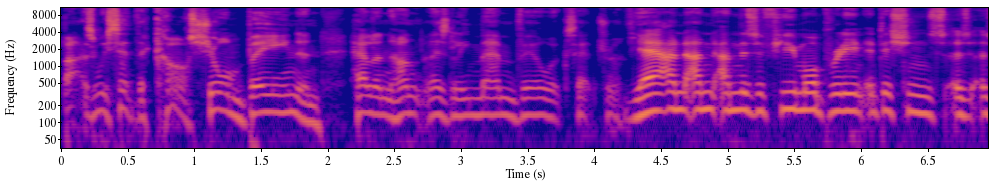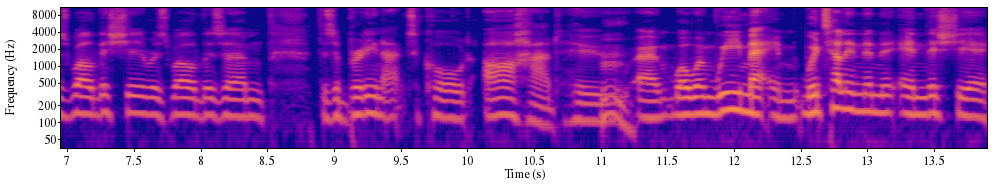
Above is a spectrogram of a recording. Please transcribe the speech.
but as we said, the cast: Sean Bean and Helen Hunt, Lesley Manville, etc. Yeah, and, and, and there's a few more brilliant additions as, as well this year as well. There's um there's a brilliant actor called Ahad who um, well when we met him we're telling in, in this year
